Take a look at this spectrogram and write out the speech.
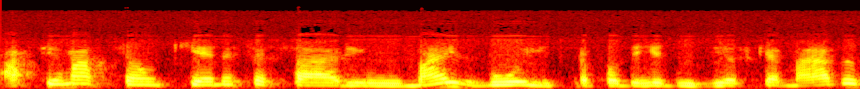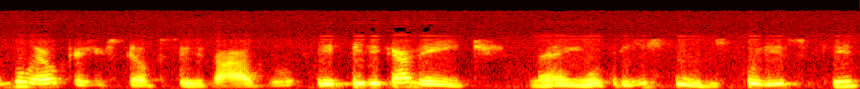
A afirmação que é necessário mais bois para poder reduzir as queimadas não é o que a gente tem observado empiricamente né, em outros estudos. Por isso que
